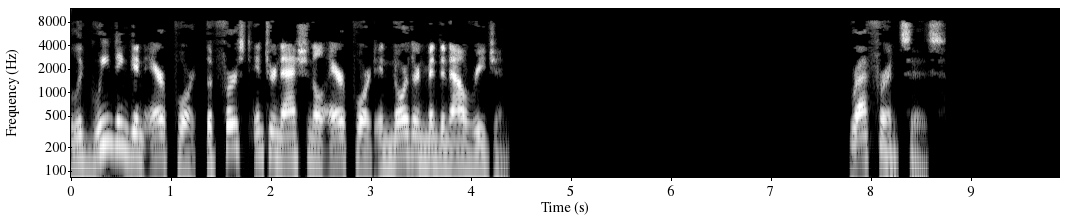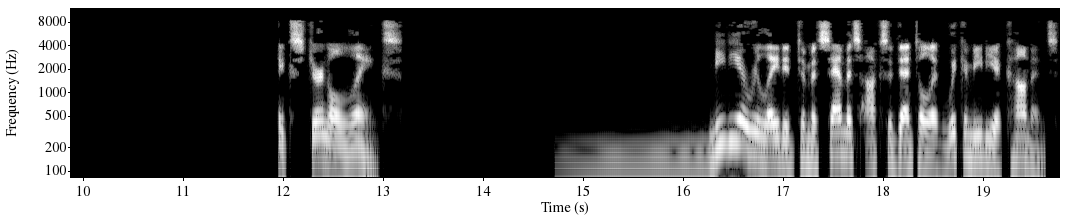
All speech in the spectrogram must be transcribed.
Laguindingan Airport, the first international airport in northern Mindanao region. References. External links Media related to Misamis Occidental at Wikimedia Commons.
